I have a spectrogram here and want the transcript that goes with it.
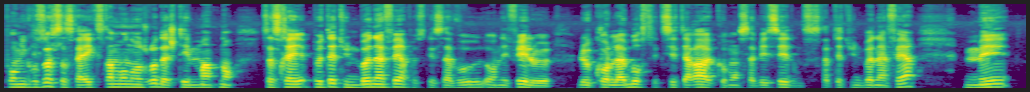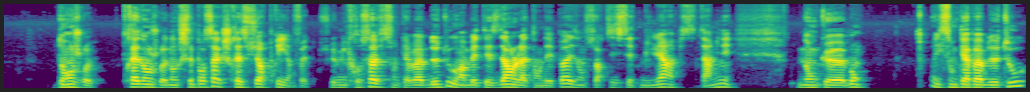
pour Microsoft, ça serait extrêmement dangereux d'acheter maintenant. Ça serait peut-être une bonne affaire parce que ça vaut, en effet, le, le cours de la bourse, etc., commence à baisser, donc ça serait peut-être une bonne affaire, mais dangereux, très dangereux. Donc, c'est pour ça que je serais surpris, en fait, parce que Microsoft, ils sont capables de tout. Hein. Bethesda, on l'attendait pas, ils ont sorti 7 milliards et puis c'est terminé. Donc, euh, bon, ils sont capables de tout,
